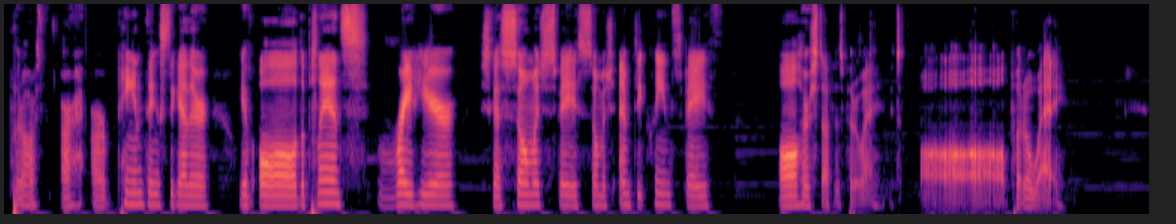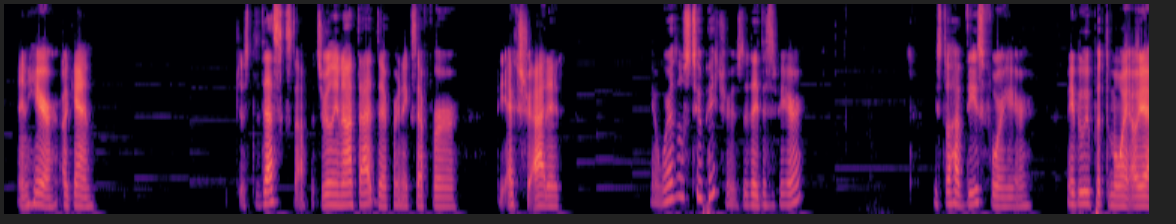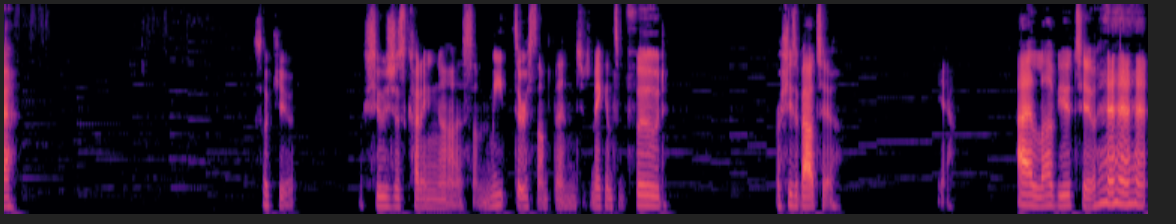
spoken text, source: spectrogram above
Put our our our pain things together. We have all the plants right here. She's got so much space, so much empty, clean space. All her stuff is put away. It's all put away. And here, again, just the desk stuff. It's really not that different except for the extra added. Yeah, where are those two pictures? Did they disappear? We still have these four here. Maybe we put them away. Oh, yeah. So cute. She was just cutting uh, some meat or something. She was making some food. Or she's about to. Yeah. I love you too.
